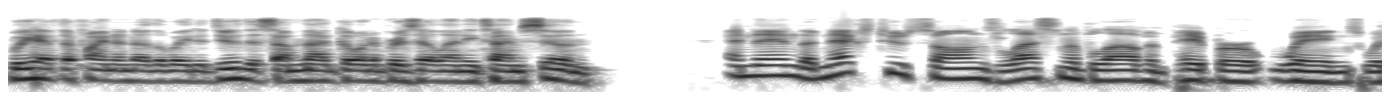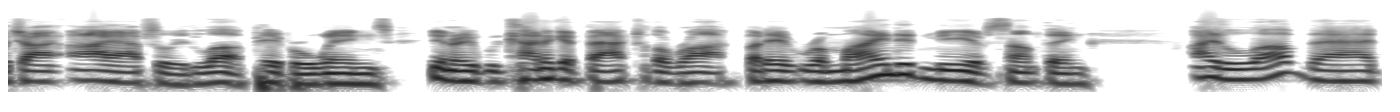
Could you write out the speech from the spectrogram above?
we have to find another way to do this. I'm not going to Brazil anytime soon. And then the next two songs, Lesson of Love and Paper Wings, which I, I absolutely love, Paper Wings, you know, we kind of get back to the rock, but it reminded me of something. I love that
